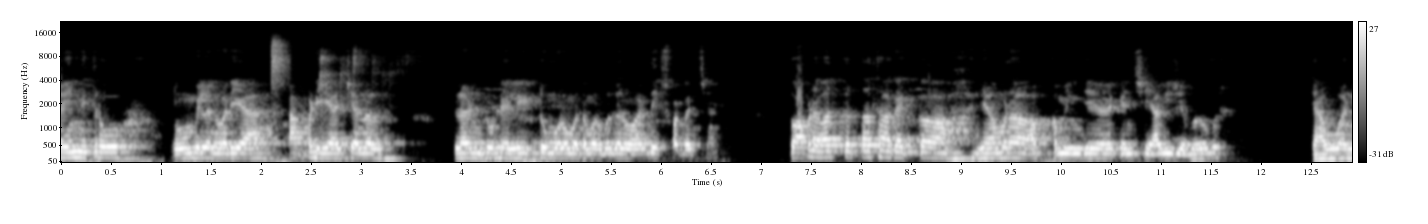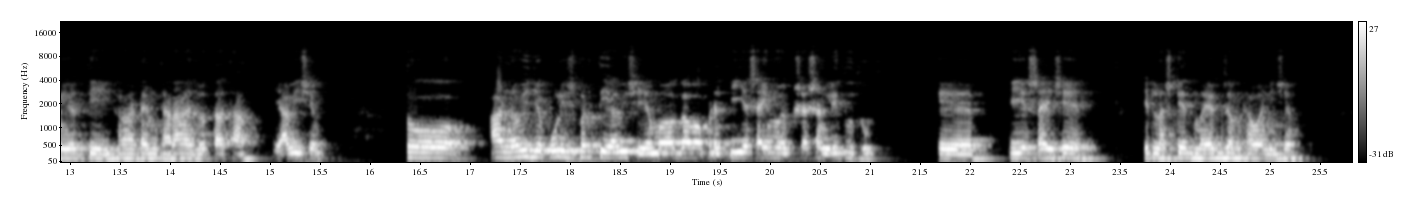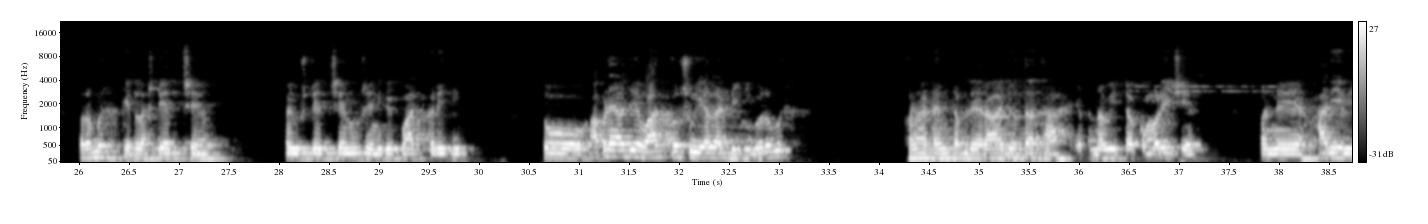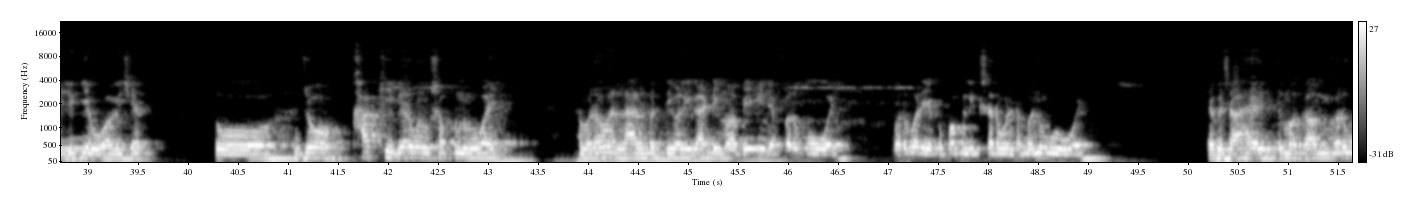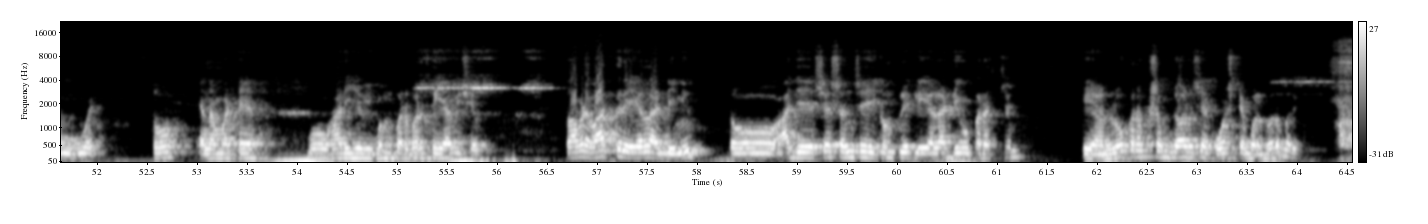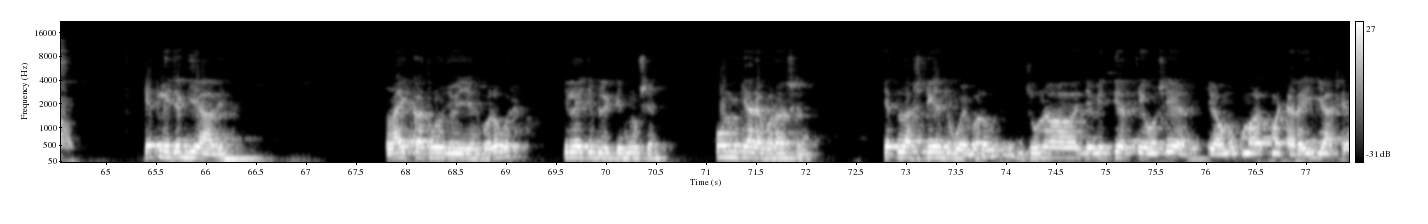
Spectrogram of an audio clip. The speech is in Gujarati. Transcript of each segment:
હિન્દ મિત્રો, હું મિલન વરિયા, આપણી આ ચેનલ લર્ન ટુ ડેલી ટુમોરોમાં તમારું બધાનું હાર્દિક સ્વાગત છે. તો આપણે વાત કરતા હતા કંઈક જે હમણાં અપકમિંગ જે વેકેન્સી આવી છે, બરોબર? જે આવવાની હતી, ઘણા ટાઈમથી રાહ જોતા હતા, એ આવી છે. તો આ નવી જે પોલીસ ભરતી આવી છે, એમાં અગાઉ આપણે પીએસઆઈનું એક સેશન લીધું હતું, કે પીએસઆઈ છે, કેટલા સ્ટેજમાં એક્ઝામ થવાની છે, બરાબર? કેટલા સ્ટેજ છે કયું સ્ટેજ છે એનું છે એની કંઈક વાત કરી હતી. તો આપણે આજે વાત કરશું એલઆરડીની બરોબર? ઘણા ટાઈમથી બધા રાહ જોતા હતા, એક નવી તક મળી છે અને સારી એવી જગ્યાઓ આવી છે. તો જો ખાખી પહેરવાનું સપનું હોય, બરોબર? લાલ બત્તીવાળી ગાડીમાં બેસીને ફરવું હોય, બરોબર? એક પબ્લિક સર્વન્ટ બનવું હોય, એક જાહેર હિતમાં કામ કરવું હોય, તો એના માટે બહુ સારી એવી બમ્પર ભરતી આવી છે. તો આપણે વાત કરીએ એલઆરડીની તો આજે સેશન છે એ કમ્પ્લીટલી એલઆરડી ઉપર જ છે. કે લોકરક્ષક દળ છે કોન્સ્ટેબલ બરોબર? કેટલી જગ્યા આવી? લાયકાત શું જોઈએ, બરોબર? ઇલિજિબિલિટી શું છે? ફોર્મ ક્યારે ભરાશે? કેટલા સ્ટેજ હોય, બરોબર? જૂના જે વિદ્યાર્થીઓ છે, જે અમુક માર્ક માટે રહી ગયા છે,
